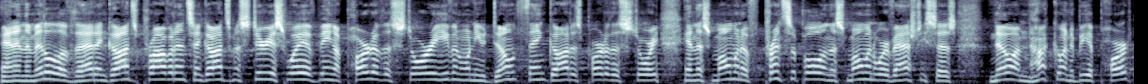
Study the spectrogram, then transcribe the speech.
And in the middle of that, in God's providence and God's mysterious way of being a part of the story, even when you don't think God is part of the story, in this moment of principle, in this moment where Vashti says, No, I'm not going to be a part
